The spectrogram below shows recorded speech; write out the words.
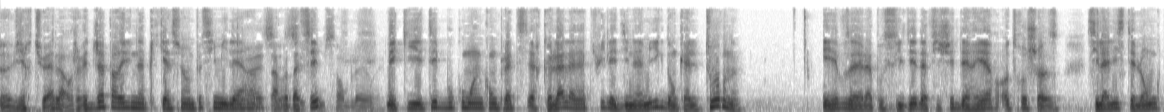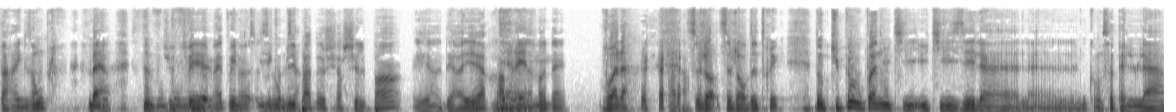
euh, virtuel. Alors j'avais déjà parlé d'une application un peu similaire Ouais, par le passé qui me semblait. ouais. mais qui était beaucoup moins complète. C'est-à-dire que là, la tuile est dynamique, donc elle tourne, et vous avez la possibilité d'afficher derrière autre chose. Si la liste est longue, par exemple, ben vous Tu- tu pouvez, vous pouvez euh, l'utiliser comme ça. pas de chercher le pain et euh, derrière, Derrière. la monnaie. Voilà, Voilà. ce genre, ce genre de truc. Donc tu peux ou pas utiliser la, la, comment s'appelle la,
